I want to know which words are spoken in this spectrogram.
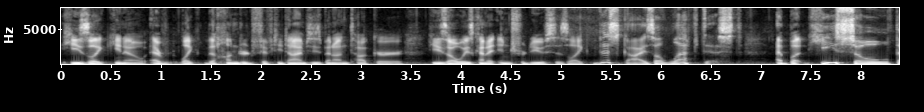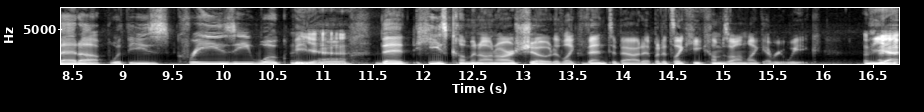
he's like you know every, like the 150 times he's been on tucker he's always kind of introduced as like this guy's a leftist but he's so fed up with these crazy woke people Yeah. that he's coming on our show to like vent about it but it's like he comes on like every week Yeah,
